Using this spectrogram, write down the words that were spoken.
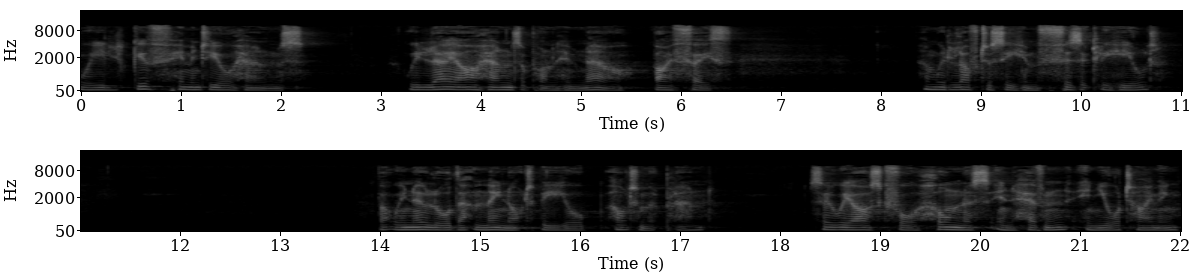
We give him into your hands. We lay our hands upon him now by faith. And we'd love to see him physically healed. But we know, Lord, that may not be your ultimate plan. So we ask for wholeness in heaven in your timing,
